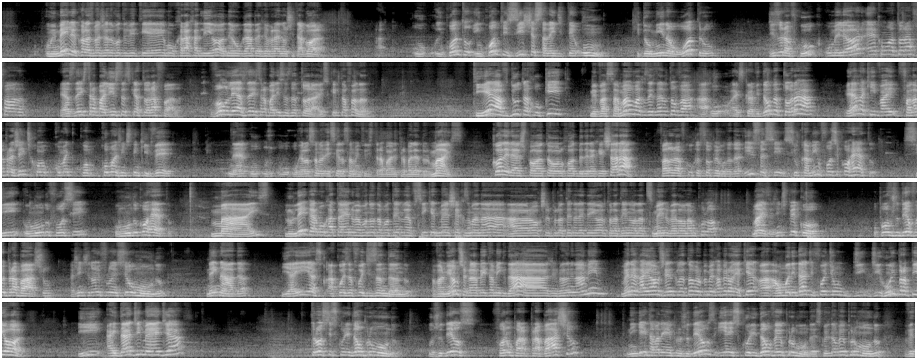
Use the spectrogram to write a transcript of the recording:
O Mimele, quando as manchas vão ter que liod, neugá berhevrai no shita. Agora, o, enquanto, enquanto existe essa lei de ter um que domina o outro, diz o Rav Kuk, o melhor é como a Torá fala. É as leis trabalhistas que a Torá fala. Vão ler as leis trabalhistas da Torá, é isso que ele está falando. Tie avduta hukit mevassamah machzeitar tová. A escravidão da Torá, ela que vai falar para a gente como, é como, como a gente tem que ver né, o, o, o relaciona esse relacionamento de trabalho e trabalhador. Mas, qual ele acha Fala o Rav Kuka, sua pergunta. Isso é se, se o caminho fosse correto, se o mundo fosse o mundo correto. Mas Lulei. Mas a gente pecou, o povo judeu foi para baixo, a gente não influenciou o mundo, nem nada. E aí a, coisa foi desandando. A e aqui a, a humanidade foi de, um, de, de ruim para pior. E a Idade Média trouxe escuridão para o mundo. Os judeus foram para baixo, ninguém estava nem aí para os judeus, e a escuridão veio para o mundo. A escuridão veio para o mundo. Mas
